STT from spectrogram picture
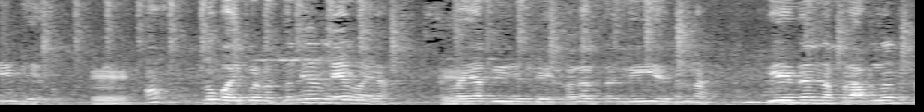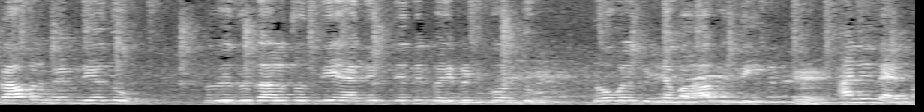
ఏం లేదు? నువ్వు భయపడొద్దు. నేను నేను అయినా అమ్మయ్య బియ్యం లే కలర్ తల్లి ఏదన్నా ఏదన్నా ప్రాబ్లం అంటే ప్రాబ్లం ఏం లేదు. నువ్వు ఎదురుగాలుతుంది అది ఇది అని భయపెట్టుకోవద్దు. లోపల బిడ్డ బాగుంది. అని అమ్మ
